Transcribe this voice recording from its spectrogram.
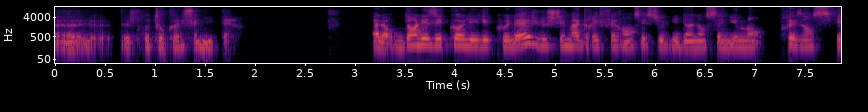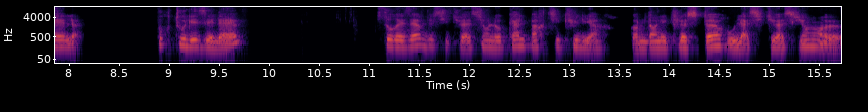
euh, le protocole sanitaire. Alors, dans les écoles et les collèges, le schéma de référence est celui d'un enseignement présentiel pour tous les élèves, sous réserve de situations locales particulières, comme dans les clusters où la situation euh,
